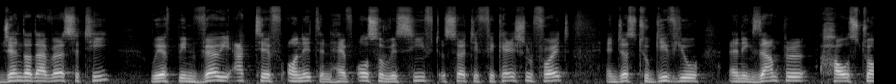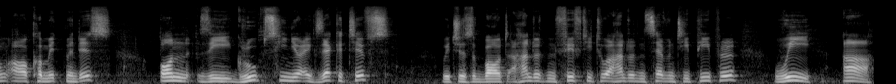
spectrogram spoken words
gender diversity. We have been very active on it and have also received a certification for it. And just to give you an example how strong our commitment is, on the group senior executives, which is about 150 to 170 people, we are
